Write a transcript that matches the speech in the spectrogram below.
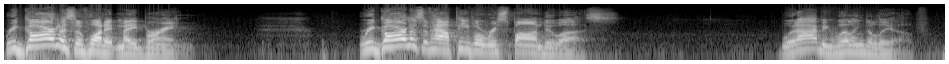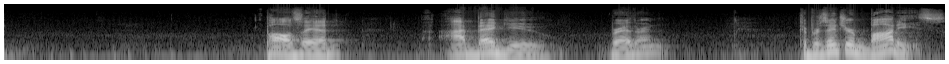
regardless of what it may bring? regardless of how people respond to us, would I be willing to live? Paul said, I beg you, brethren, to present your bodies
